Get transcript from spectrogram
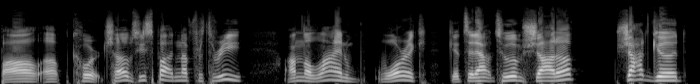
ball up court. Chubbs, he's spotting up for three on the line. Warrick gets it out to him. Shot up. Shot good.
